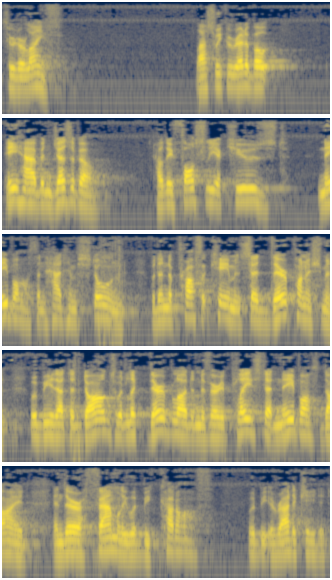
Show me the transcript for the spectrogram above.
through their life. Last week we read about Ahab and Jezebel, how they falsely accused Naboth and had him stoned. But then the prophet came and said their punishment would be that the dogs would lick their blood in the very place that Naboth died, and their family would be cut off, would be eradicated.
